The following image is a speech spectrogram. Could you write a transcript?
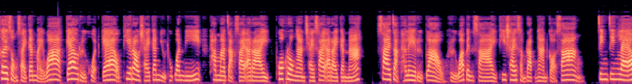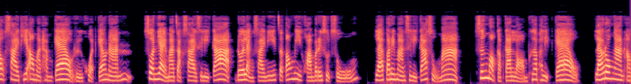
เคยสงสัยกันไหมว่าแก้วหรือขวดแก้วที่เราใช้กันอยู่ทุกวันนี้ทำมาจากทรายอะไร พวกโรงงานใช้ทรายอะไรกันนะ ทรายจากทะเลหรือเปล่า หรือว่าเป็นทรายที่ใช้สำหรับงานก่อสร้าง จริงๆ แล้วทรายที่เอามาทำแก้วหรือขวดแก้วนั้น ส่วนใหญ่มาจากทรายซิลิก้า โดยแหล่งทรายนี้จะต้องมีความบริสุทธิ์สูง และปริมาณซิลิก้าสูงมาก ซึ่งเหมาะกับการหลอมเพื่อผลิตแก้ว แล้วโรงงานเอา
